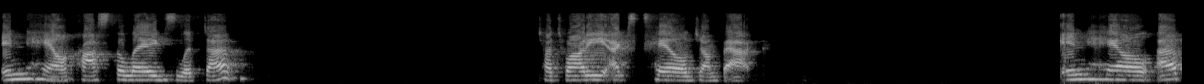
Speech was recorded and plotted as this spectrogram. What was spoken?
Inhale, cross the legs, lift up. Chatwari, exhale, jump back. Inhale up.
